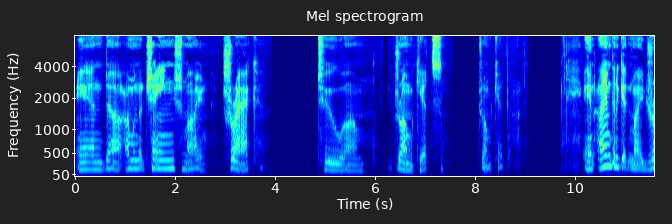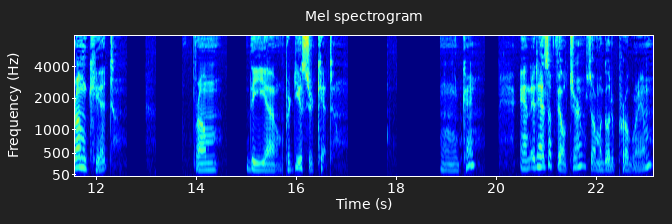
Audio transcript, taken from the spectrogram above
and uh, I'm going to change my track to um, drum kits, drum kit. And I'm going to get my drum kit from the uh, producer kit. Okay. And it has a filter, so I'm going to go to Program.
